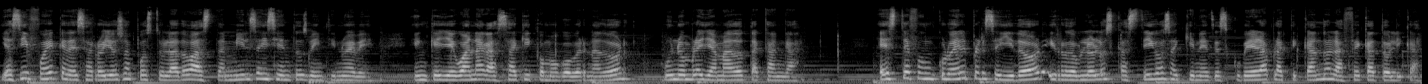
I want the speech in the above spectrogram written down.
y así fue que desarrolló su apostolado hasta 1629, en que llegó a Nagasaki como gobernador un hombre llamado Takanga. Este fue un cruel perseguidor y redobló los castigos a quienes descubriera practicando la fe católica.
